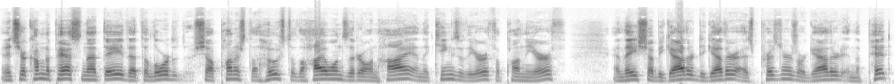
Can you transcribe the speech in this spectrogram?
And it shall come to pass in that day that the Lord shall punish the host of the high ones that are on high, and the kings of the earth upon the earth. And they shall be gathered together as prisoners are gathered in the pit,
